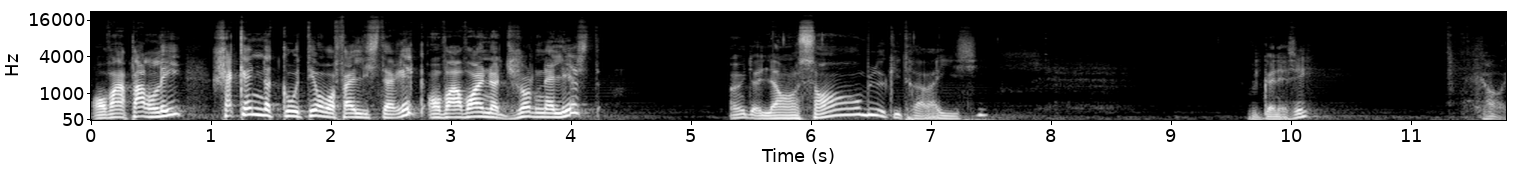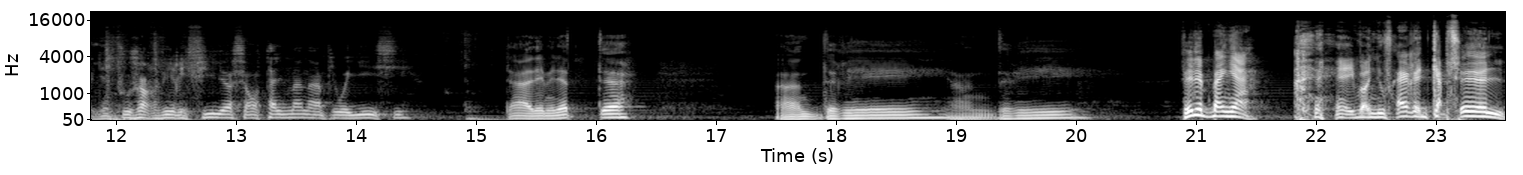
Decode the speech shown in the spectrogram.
On va en parler. Chacun de notre côté, on va faire l'historique. On va avoir notre journaliste, un de l'ensemble qui travaille ici. Vous le connaissez? Oh, il faut que je revérifie, là. Ils sont tellement d'employés ici. Attends des minutes. André, André. Philippe Magnan. il va nous faire une capsule.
